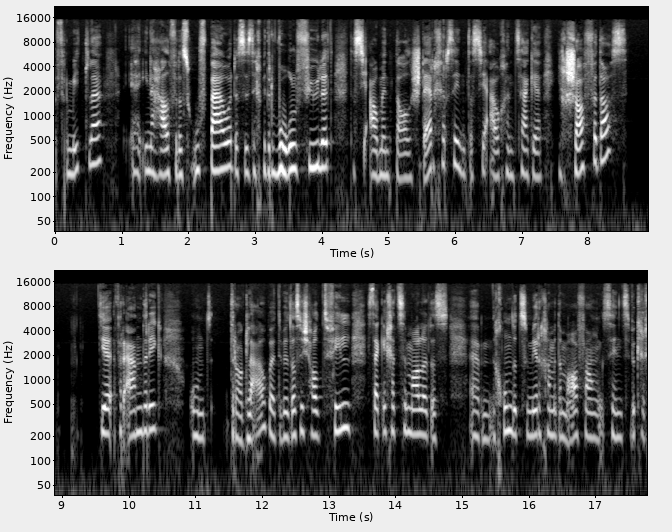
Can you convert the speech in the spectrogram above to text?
vermitteln äh, ihnen helfen, das aufbauen, dass sie sich wieder wohlfühlen, dass sie auch mental stärker sind, dass sie auch können sagen, ich schaffe das, die Veränderung und daran glauben, weil das ist halt viel, sage ich jetzt einmal, dass ähm, Kunden zu mir kommen am Anfang, sind sie wirklich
